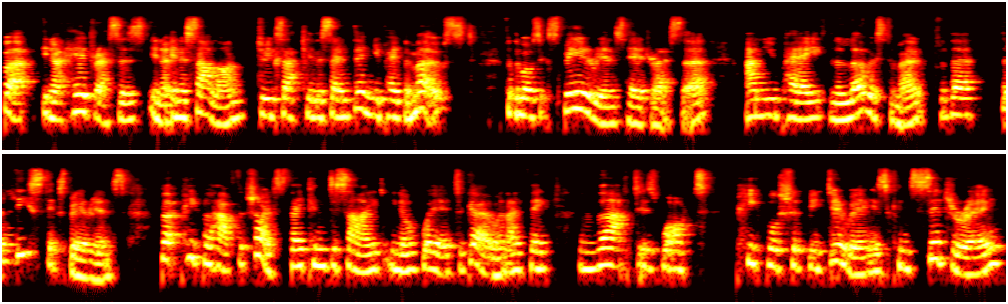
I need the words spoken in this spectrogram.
But you know, hairdressers, you know, in a salon do exactly the same thing. You pay the most for the most experienced hairdresser, and you pay the lowest amount for the the least experience but people have the choice. They can decide you know where to go. And i think that is what people should be doing is considering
